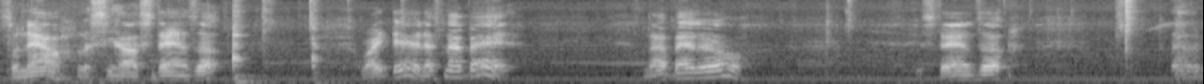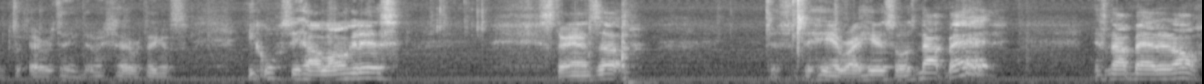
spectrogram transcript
So now, let's see how it stands up. Right there, that's not bad. Not bad at all. It stands up. Everything, make sure everything is equal. See how long it is? Stands up. This is the head right here, so it's not bad. It's not bad at all.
